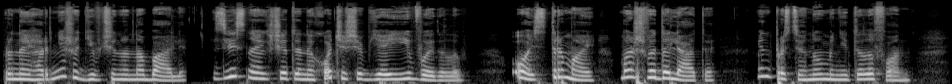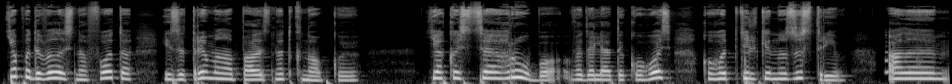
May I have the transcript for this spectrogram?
про найгарнішу дівчину на балі. Звісно, якщо ти не хочеш, щоб я її видалив. Ось, тримай, можеш видаляти. Він простягнув мені телефон. Я подивилась на фото і затримала палець над кнопкою. Якось це грубо видаляти когось, кого ти тільки не зустрів. Але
